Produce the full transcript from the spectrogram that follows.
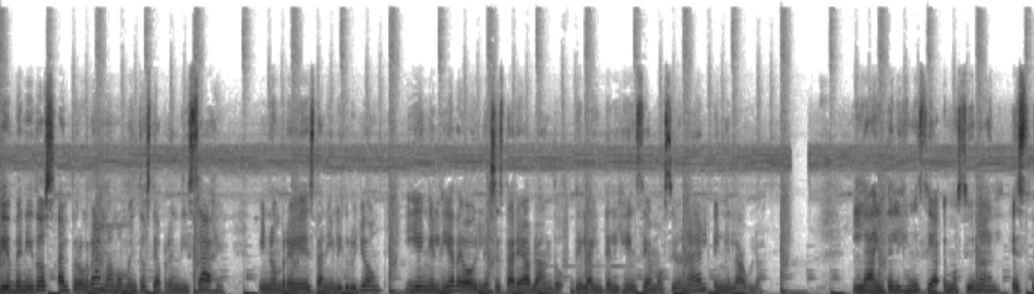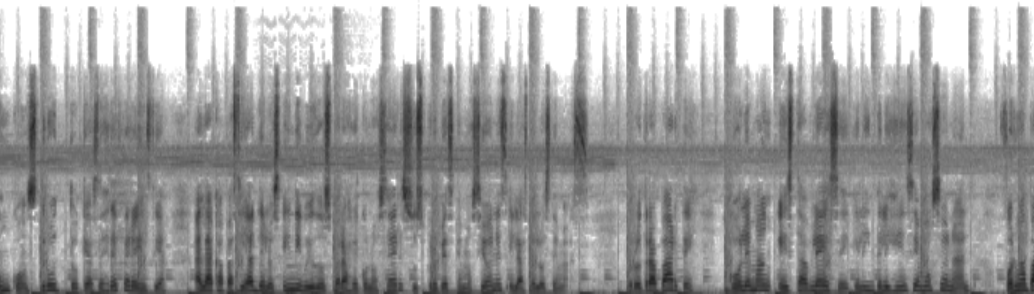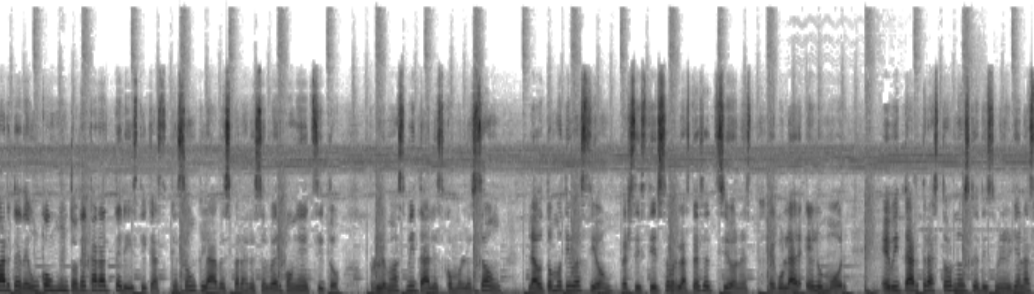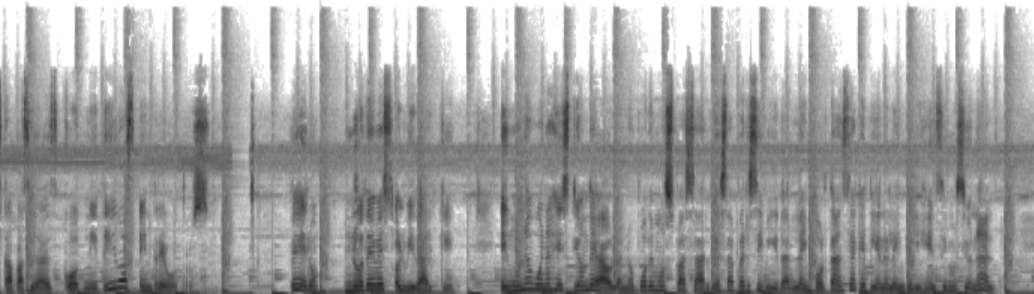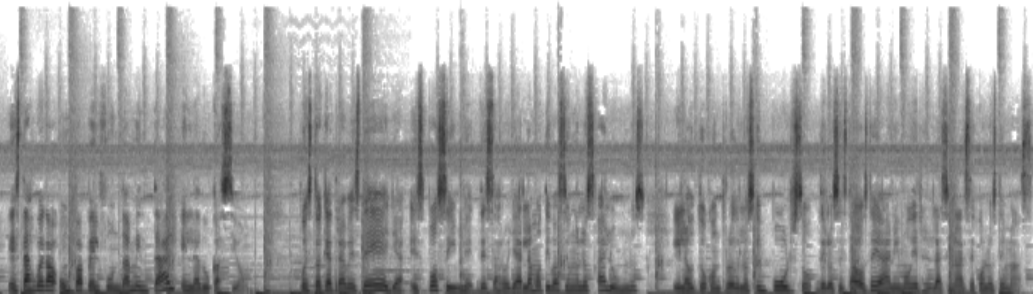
Bienvenidos al programa Momentos de Aprendizaje. Mi nombre es Daniel Grullón y en el día de hoy les estaré hablando de la inteligencia emocional en el aula. La inteligencia emocional es un constructo que hace referencia a la capacidad de los individuos para reconocer sus propias emociones y las de los demás. Por otra parte, Goleman establece que la inteligencia emocional forma parte de un conjunto de características que son claves para resolver con éxito problemas vitales como lo son la automotivación, persistir sobre las decepciones, regular el humor, evitar trastornos que disminuyan las capacidades cognitivas, entre otros. Pero no debes olvidar que en una buena gestión de aula no podemos pasar desapercibida la importancia que tiene la inteligencia emocional esta juega un papel fundamental en la educación, puesto que a través de ella es posible desarrollar la motivación en los alumnos el autocontrol de los impulsos, de los estados de ánimo y el relacionarse con los demás.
